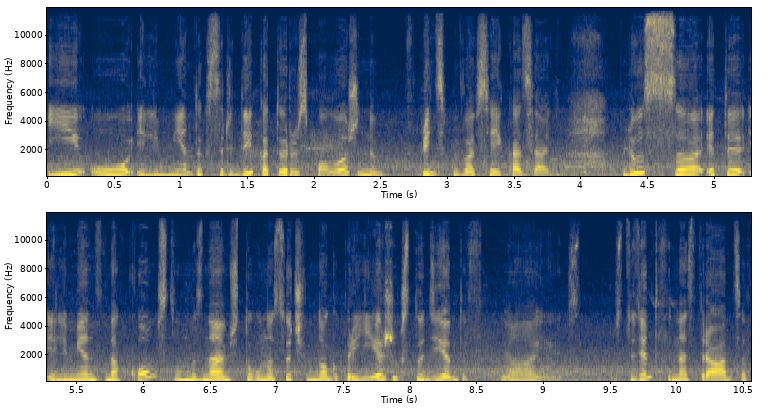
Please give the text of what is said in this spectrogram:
и о элементах среды, которые расположены, в принципе, во всей Казани. Плюс э, это элемент знакомства. Мы знаем, что у нас очень много приезжих студентов, э, студентов-иностранцев,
